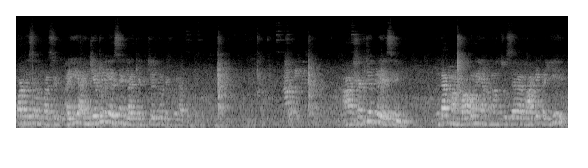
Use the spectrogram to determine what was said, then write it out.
Forty seven percent. అయ్యి ఆయన జేబులో వేసేయండి లేకపోతే చేతిలో పెట్టుకోలేకపోతే. షర్ట్ జేబులో వేసేయండి. ఇందాక మన బాబుని మనం చూసారా? లాకెట్ అయ్యి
